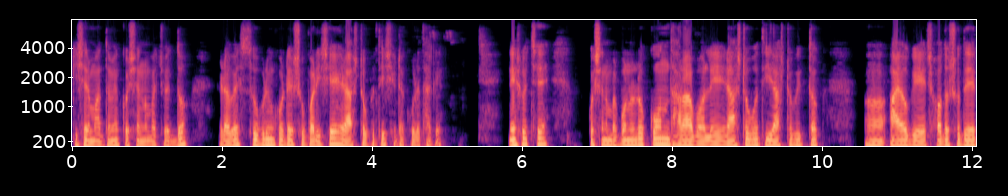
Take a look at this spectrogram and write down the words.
কিসের মাধ্যমে? কোশ্চেন নাম্বার চোদ্দ। এটা হবে সুপ্রিম কোর্টের সুপারিশে রাষ্ট্রপতি সেটা করে থাকে। নেক্সট হচ্ছে কোশ্চেন নাম্বার পনেরো। কোন ধারা বলে রাষ্ট্রপতি রাষ্ট্রবিত্তক আয়োগের সদস্যদের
